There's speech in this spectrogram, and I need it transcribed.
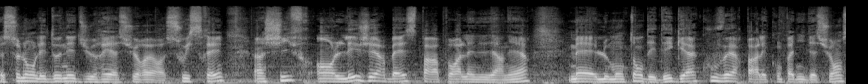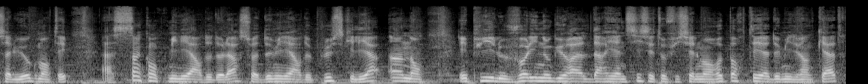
Selon les données du réassureur Swiss Re, un chiffre en légère baisse par rapport à l'année dernière, mais le montant des dégâts couverts par les compagnies d'assurance a lui augmenté à 50 milliards de dollars, soit 2 milliards de plus qu'il y a un an. Et puis le vol inaugural d'Ariane 6 est officiellement reporté à 2024.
